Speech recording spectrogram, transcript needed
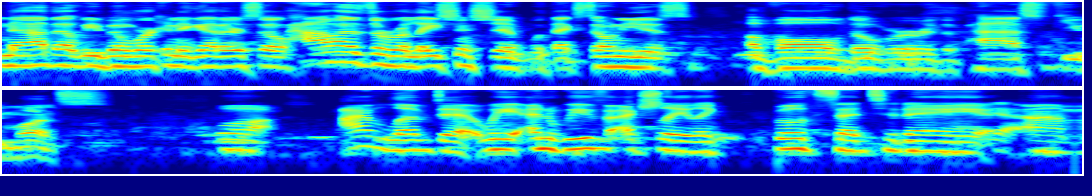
now that we've been working together. So how has the relationship with Axonius evolved over the past few months? Well, I've loved it. We and we've actually like both said today um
